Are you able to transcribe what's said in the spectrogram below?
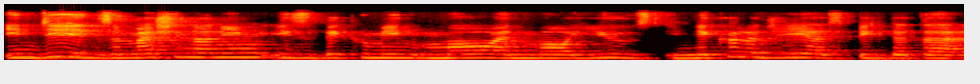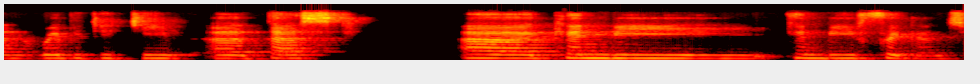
Indeed, the machine learning is becoming more and more used in ecology as big data and repetitive uh, tasks uh, can be can be frequent.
